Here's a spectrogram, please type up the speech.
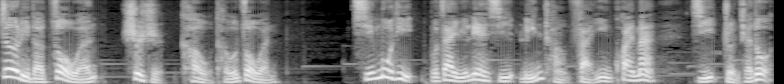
这里的作文是指口头作文，其目的不在于练习临场反应快慢及准确度，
